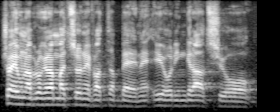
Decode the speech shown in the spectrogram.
Cioè una programmazione fatta bene e io ringrazio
